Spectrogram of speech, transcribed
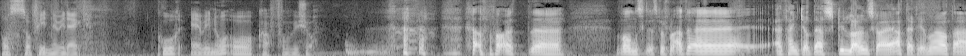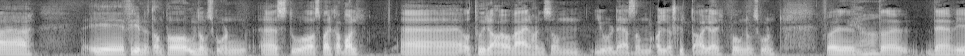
og så finner vi deg. Hvor er vi nå, og hva får vi se? Det var et uh, vanskelig spørsmål. Jeg, eh, jeg tenker at det jeg skulle ønska i ettertid, nå, er at jeg i friminuttene på ungdomsskolen uh, sto og sparka ball. Uh, og torde å være han som gjorde det som alle slutta å gjøre på ungdomsskolen. For Ja. det, det vi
